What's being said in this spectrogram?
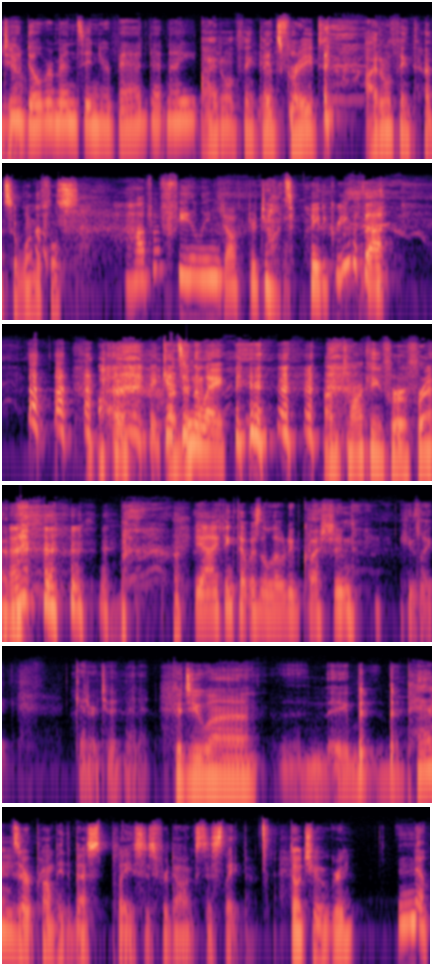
Two Yeah, Dobermans in your bed at night. I don't think that's It's- great. I don't think that's a wonderful. have a feeling Dr. Johnson might agree with that. it gets in the way. I'm talking for a friend. yeah, I think that was a loaded question. He's like, get her to admit it. Could you? uh But but pens are probably the best places for dogs to sleep. Don't you agree? No.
